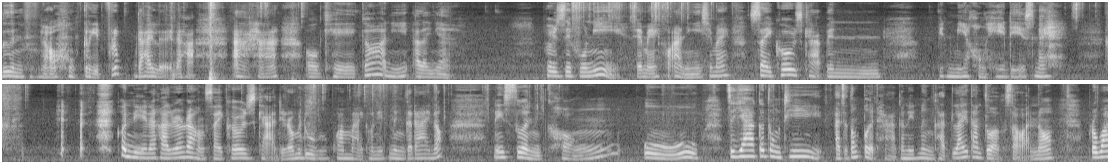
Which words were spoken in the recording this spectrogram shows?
ลื่นเงากรีดฟรึบได้เลยนะคะ อ่าฮะโอเค ก็อันนี้อะไรเนี่ย Persephone ใช่ไหม เขาอ่านอย่างนี้ใช่ไหม Cycles ค่ะ เป็น เป็นเมียของ Hades ไหม คนนี้นะคะ เรื่องราวของ Cycles ค่ะ เดี๋ยวเรามาดูความหมายเขานิดนึงก็ได้เนาะ ในส่วนของอูจะยากก็ตรงที่อาจจะต้องเปิดหากันนิดนึงค่ะ ไล่ตามตัวอักษรเนาะ เพราะว่า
